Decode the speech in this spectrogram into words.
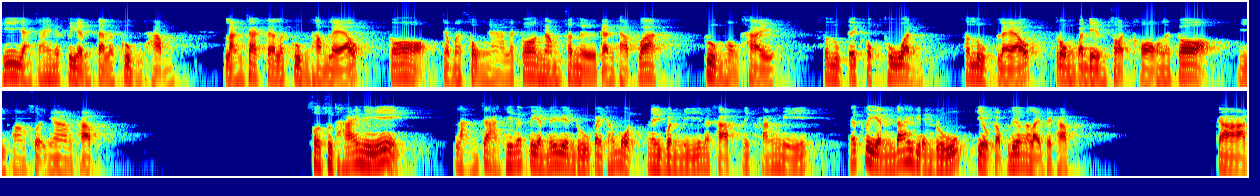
ที่อยากจะให้นักเรียนแต่ละกลุ่มทำหลังจากแต่ละกลุ่มทำแล้ว ก็จะมาส่งงานแล้วก็นำเสนอกันครับว่ากลุ่มของใครสรุปได้ครบถ้วน สรุปแล้วตรงประเด็นสอดคล้องแล้วก็มีความสวยงามครับ ส่วนสุดท้ายนี้ หลังจากที่นักเรียนได้เรียนรู้ไปทั้งหมดในวันนี้นะครับ ในครั้งนี้ นักเรียนได้เรียนรู้เกี่ยวกับเรื่องอะไรไปครับ การ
